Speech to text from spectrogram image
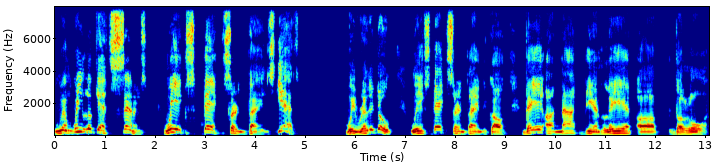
when we look at sinners, we expect certain things. Yes, We really do. We expect certain things because they are not being led of the Lord.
